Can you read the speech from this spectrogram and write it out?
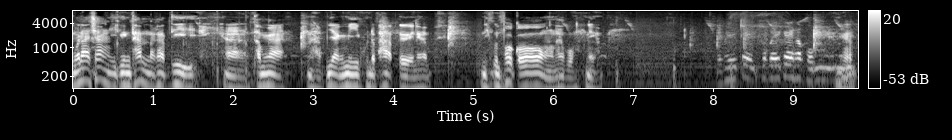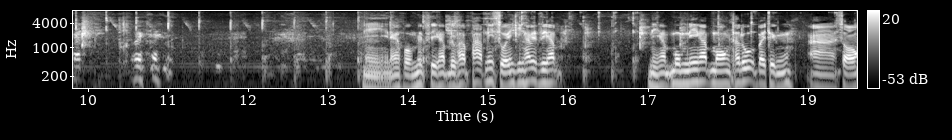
หัวหน้าช่างอีกหนึ่งท่านนะครับ ที่อ่าทำงานนะครับ อย่างมีคุณภาพเลยนะครับ นี่คุณพ่อกองนะครับผมนี่ครับ เข้าไปใกล้เข้าไปใกล้ครับผมครับเฮ้ยนี่นะครับผมเอฟซีครับดูครับภาพนี้สวยจริงๆครับเอฟซีครับนี่ครับมุมนี้ครับมองทะลุไปถึงอ่าสอง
